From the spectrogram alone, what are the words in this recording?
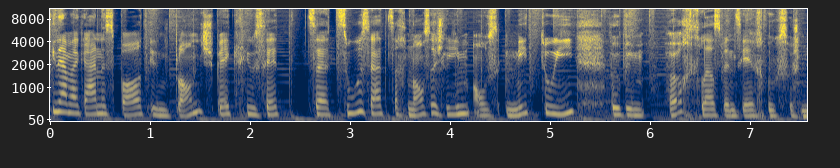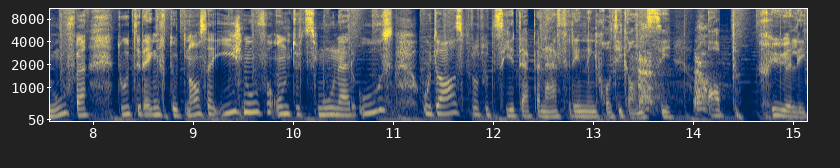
die nehmen gerne ein Bad im Planschbecken und setzen zusätzlich Nasenschleim als Mittel ein, weil beim Höcheln, also wenn sie einfach so schnaufen, tut er eigentlich durch die Nase einschnaufen und durch das Mund aus und das produziert eben für ihn die ganze Abkühlung.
